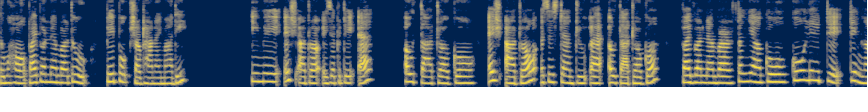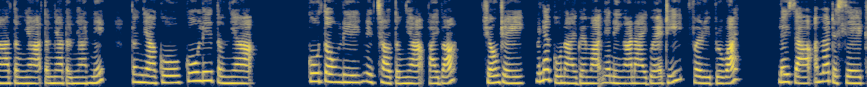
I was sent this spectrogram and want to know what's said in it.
သို့မဟုတ် Viber number သို့ပေးပို့လျှောက်ထားနိုင်ပါသည် email hr.executive@outta.com hr.assistant2@outta.com Viber number 39694115393932 39694339634263 Viber ရုံးချိန်မနက်9:00နာရီခွဲမှညနေ9:00နာရီခွဲအထိ Ferry Provide လိပ်စာအမှတ်30ခ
